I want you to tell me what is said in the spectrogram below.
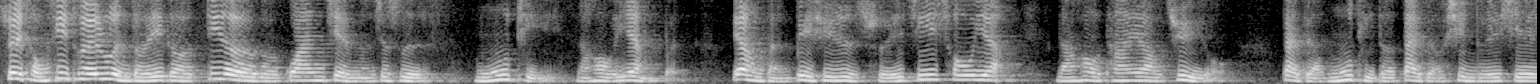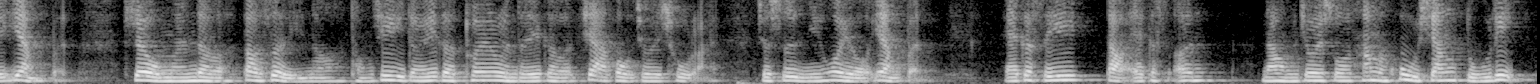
所以统计推论的一个第二个关键呢，就是母体，然后样本，样本必须是随机抽样，然后它要具有代表母体的代表性的一些样本。所以我们的到这里呢，统计的一个推论的一个架构就会出来，就是你会有样本。X 一到 xn，然后我们就会说它们互相独立，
